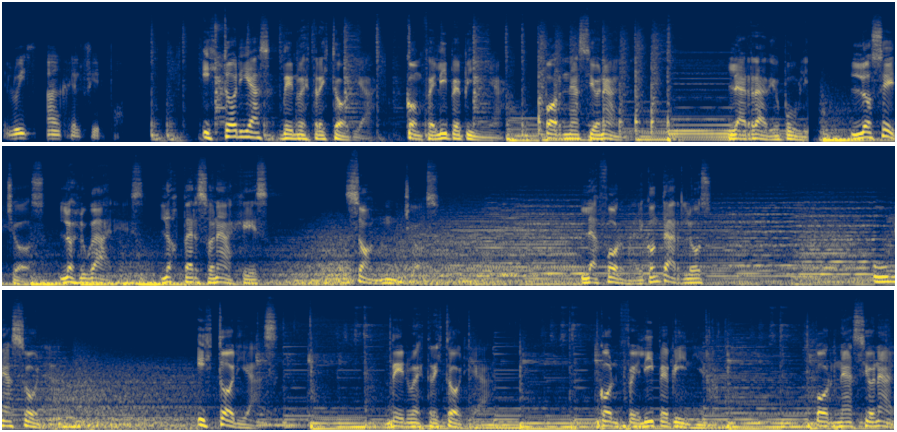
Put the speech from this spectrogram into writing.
Luis Ángel Firpo. Historias de nuestra historia, con Felipe Piña, por Nacional, la radio pública. Los hechos, los lugares, los personajes son muchos. La forma de contarlos, una sola. Historias de nuestra historia. Con Felipe Piña. Por Nacional.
